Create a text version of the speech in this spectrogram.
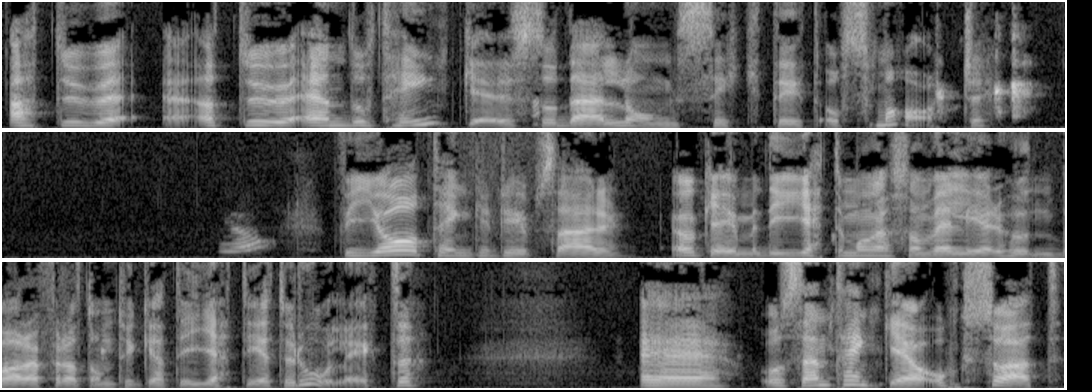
att du, att du ändå tänker sådär långsiktigt och smart. Ja. För jag tänker typ så här, okej men det är jättemånga som väljer hund bara för att de tycker att det är jätte, jätteroligt. Eh, och sen tänker jag också att,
